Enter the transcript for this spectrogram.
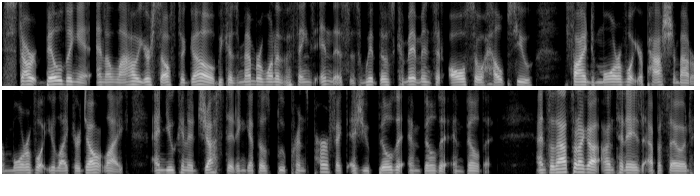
start building it and allow yourself to go because remember one of the things in this is with those commitments it also helps you find more of what you're passionate about or more of what you like or don't like and you can adjust it and get those blueprints perfect as you build it and build it and build it. And so that's what i got on today's episode.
